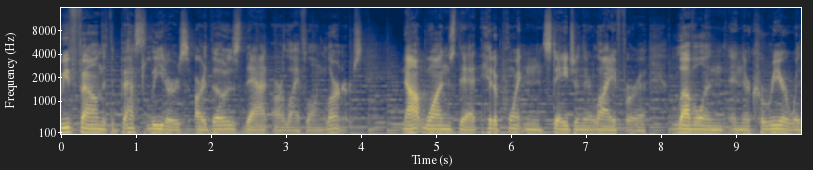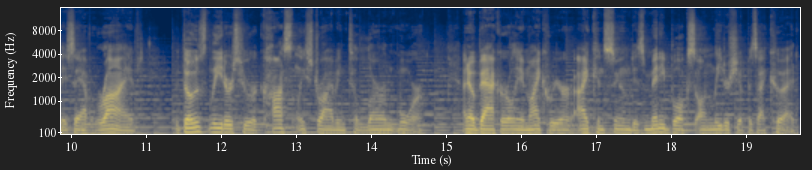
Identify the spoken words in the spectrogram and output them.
we've found that the best leaders are those that are lifelong learners not ones that hit a point in stage in their life or a level in, in their career where they say, I've arrived, but those leaders who are constantly striving to learn more. I know back early in my career, I consumed as many books on leadership as I could,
